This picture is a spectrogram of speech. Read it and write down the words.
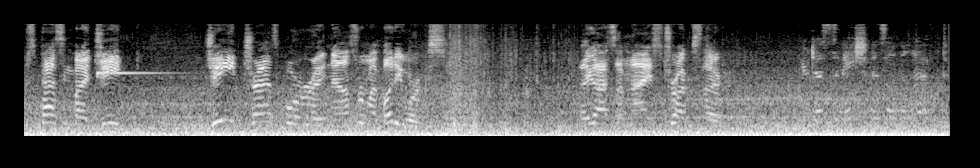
I'm just passing by Jade Jade Transport right now. That's where my buddy works. They got some nice trucks there. Your destination is on the left.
